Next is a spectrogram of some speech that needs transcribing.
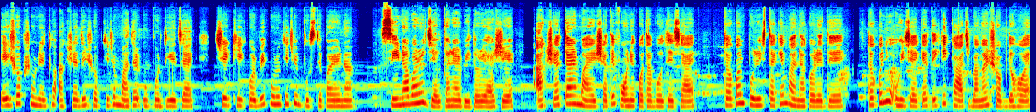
এইসব শুনে তো আকসাদের সবকিছু মাথার উপর দিয়ে যায়। সে কি করবে কোনো কিছুই বুঝতে পারে না। সিন আবারও জেলখানার ভিতরে আসে। আকসাদ তার মায়ের সাথে ফোনে কথা বলতে চায়। তখন পুলিশ তাকে মানা করে দেয়। তখনই ওই জায়গাতে একটি কাজ ভাঙার শব্দ হয়।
